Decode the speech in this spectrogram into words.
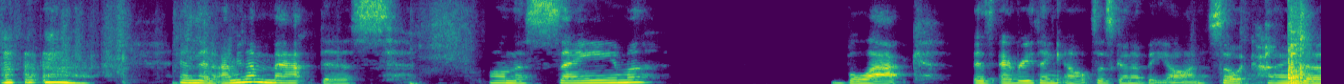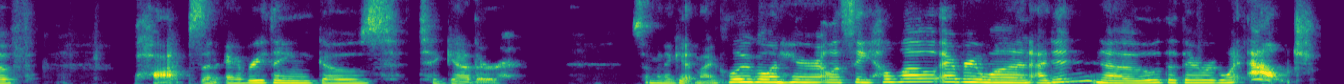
And then I'm going to mat this on the same black as everything else is going to be on. So it kind of pops and everything goes together. So I'm going to get my glue going here. Let's see. Hello, everyone. I didn't know that they were going, ouch.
